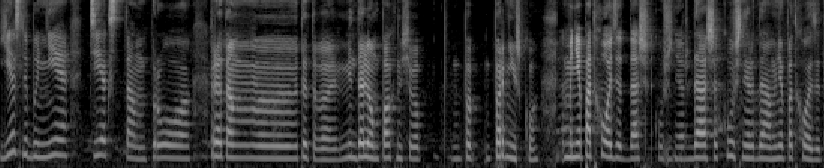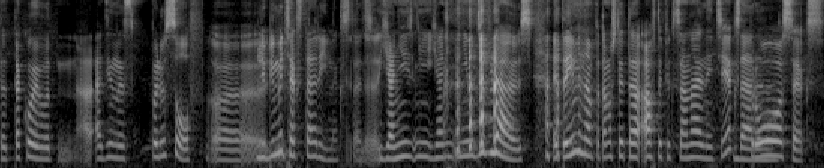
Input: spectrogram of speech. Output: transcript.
если бы не текст там про, про там э, вот этого миндалем пахнущего парнишку. Мне подходит Даша Кушнер. Даша Кушнер, да, мне подходит. Это такой вот один из полюсов. Э, Любимый текст Арины, кстати. Э, я не, не, я не удивляюсь. Это именно потому, что это автофикциональный текст про секс.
